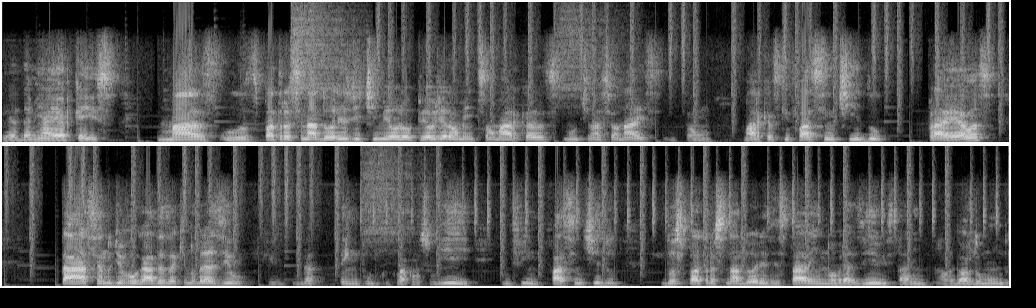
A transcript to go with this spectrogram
É da minha época é isso. Mas os patrocinadores de time europeu geralmente são marcas multinacionais. Então, marcas que faz sentido para elas tá sendo divulgadas aqui no Brasil, que ainda tem público que vai consumir, enfim, faz sentido dos patrocinadores estarem no Brasil, estarem ao redor do mundo.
